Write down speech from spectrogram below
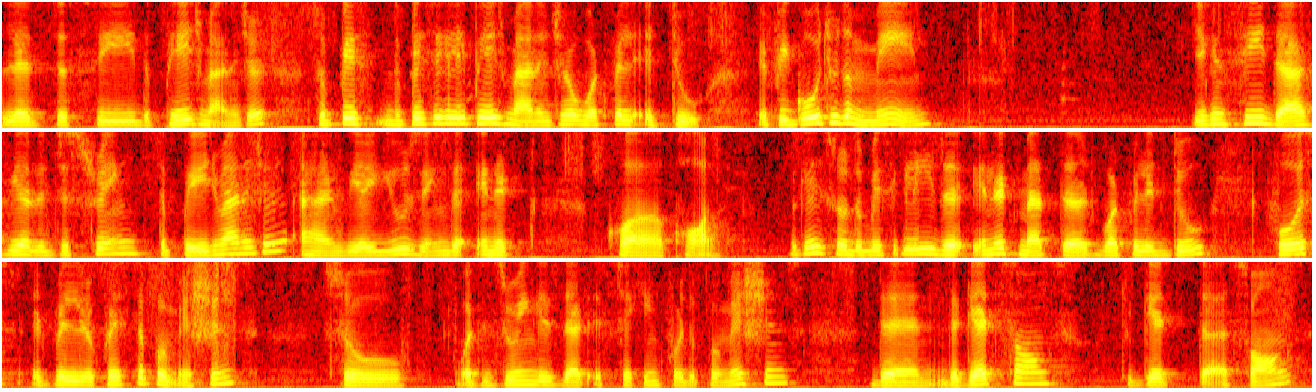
let's just see the page manager. So basically page manager what will it do? If we go to the main you can see that we are registering the page manager and we are using the init call. Okay so the basically the init method what will it do? First it will request the permissions. So what it's doing is that it's checking for the permissions then the get songs to get the songs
